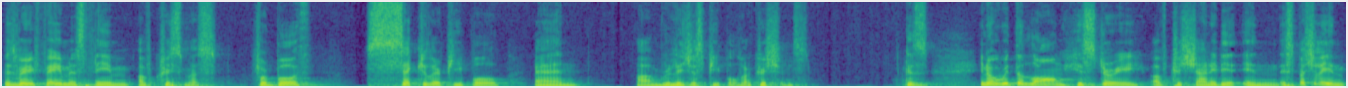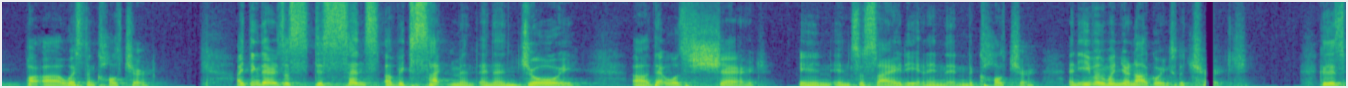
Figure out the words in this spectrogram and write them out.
is a very famous theme of Christmas for both secular people and um, religious people who are Christians. Because, you know, with the long history of Christianity in, especially in uh, Western culture, I think there is this sense of excitement and then joy uh, that was shared in, in society and in, in the culture. And even when you're not going to the church, because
